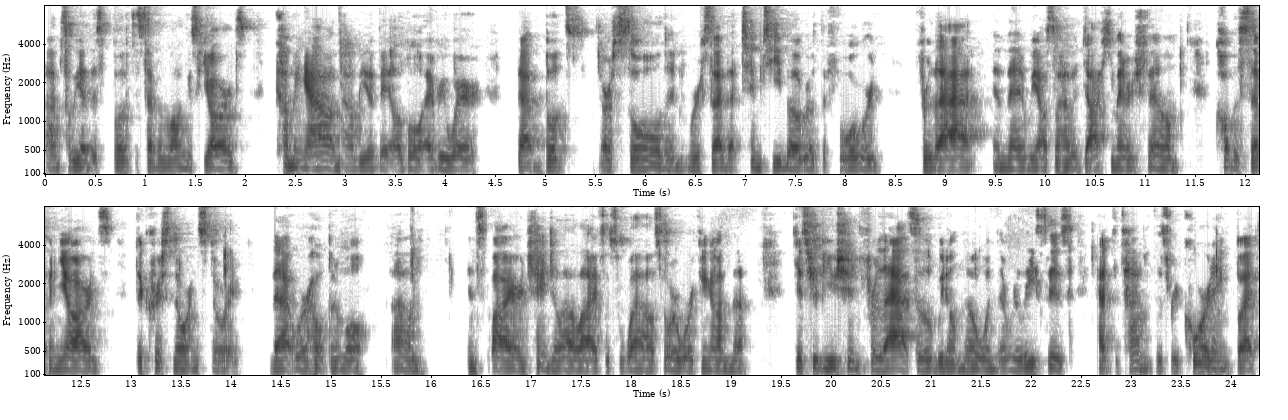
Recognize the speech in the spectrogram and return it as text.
Um, so we have this book, The Seven Longest Yards, coming out and that'll be available everywhere that books are sold. And we're excited that Tim Tebow wrote the foreword for that. And then we also have a documentary film called The Seven Yards, the Chris Norton story that we're hoping will um, inspire and change a lot of lives as well. So we're working on the distribution for that. So we don't know when the release is at the time of this recording, but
